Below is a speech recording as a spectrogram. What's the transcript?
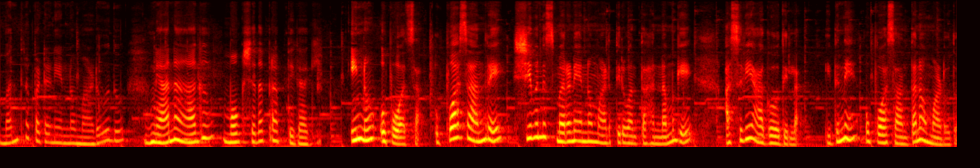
ಮಂತ್ರ ಪಠಣೆಯನ್ನು ಮಾಡುವುದು ಜ್ಞಾನ ಹಾಗೂ ಮೋಕ್ಷದ ಪ್ರಾಪ್ತಿಗಾಗಿ. ಇನ್ನು ಉಪವಾಸ. ಉಪವಾಸ ಅಂದರೆ ಶಿವನ ಸ್ಮರಣೆಯನ್ನು ಮಾಡ್ತಿರುವಂತಹ ನಮಗೆ ಅಸುವೆ ಆಗೋದಿಲ್ಲ. ಇದನ್ನೇ ಉಪವಾಸ ಅಂತ ನಾವು ಮಾಡೋದು.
